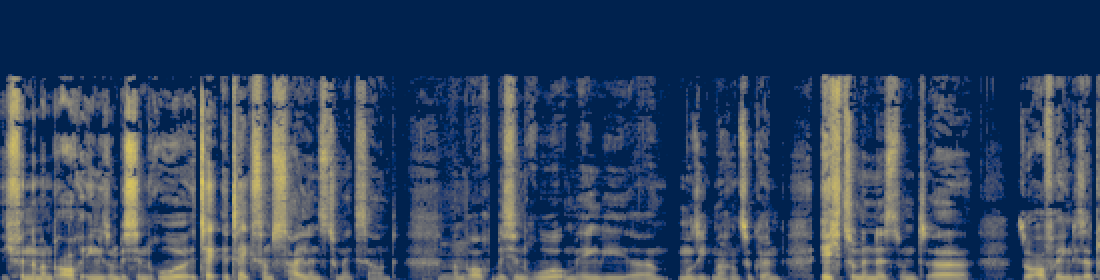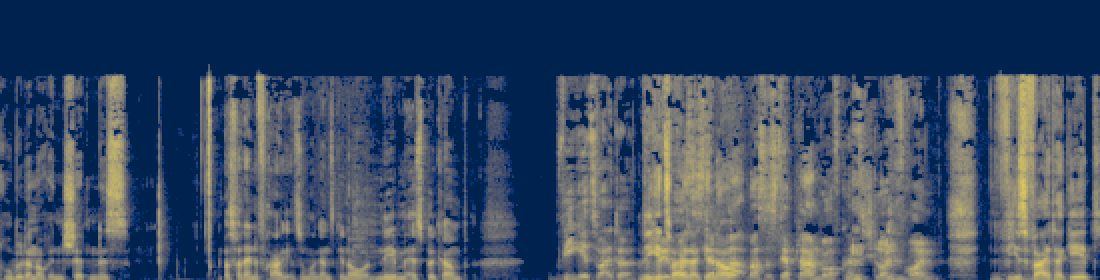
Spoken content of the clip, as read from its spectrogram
ich finde, man braucht irgendwie so ein bisschen Ruhe. It, take, it takes some silence to make sound. Mhm. Man braucht ein bisschen Ruhe, um irgendwie äh, Musik machen zu können. Ich zumindest. Und äh, so aufregend dieser Trubel dann auch in den Städten ist. Was war deine Frage jetzt nochmal ganz genau? Neben Espelkamp. Wie geht's weiter? Wie geht's was weiter, genau. was ist der Plan? Worauf können sich Leute freuen? Wie es weitergeht,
